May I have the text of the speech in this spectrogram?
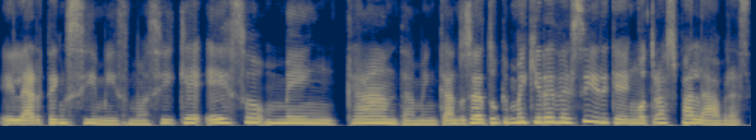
el arte en sí mismo. Así que eso me encanta, me encanta. O sea, tú me quieres decir que en otras palabras,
